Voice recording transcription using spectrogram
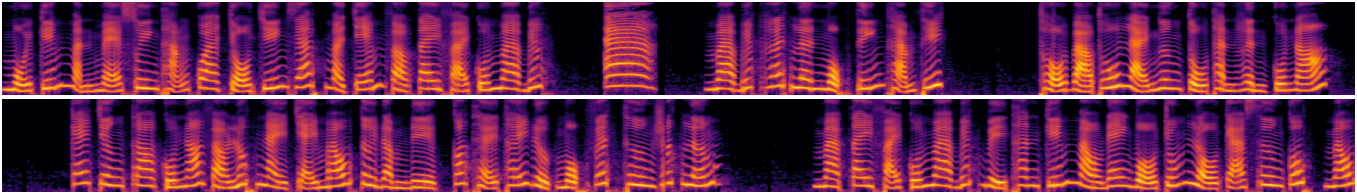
Mũi kiếm mạnh mẽ xuyên thẳng qua chỗ chiến giáp mà chém vào tay phải của ma biết. A! ma biết hết lên một tiếng thảm thiết. Thổ bạo thú lại ngưng tụ thành hình của nó. Cái chân to của nó vào lúc này chảy máu tươi đầm đìa, có thể thấy được một vết thương rất lớn. Mà tay phải của ma biết bị thanh kiếm màu đen bổ trúng lộ cả xương cốt, máu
